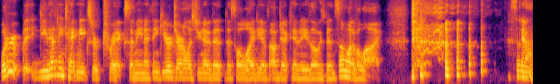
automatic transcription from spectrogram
what are, do you have any techniques or tricks? I mean, I think you're a journalist, you know that this whole idea of objectivity has always been somewhat of a lie. So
